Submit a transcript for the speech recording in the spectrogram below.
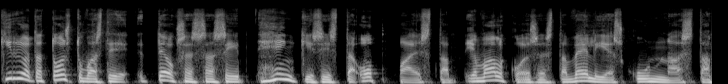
Kirjoita toistuvasti teoksessasi henkisistä oppaista ja valkoisesta veljeskunnasta.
